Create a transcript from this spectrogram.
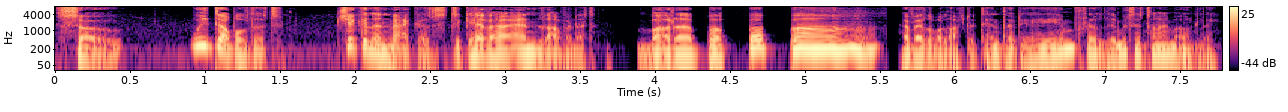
So, we doubled it. Chicken and Macca's together and loving it. Ba-da-ba-ba-ba. Available after 10.30am for a limited time only.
